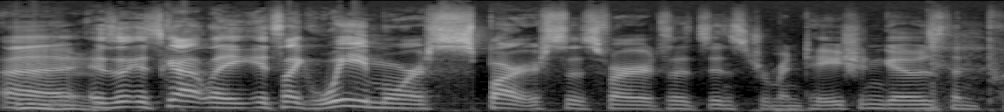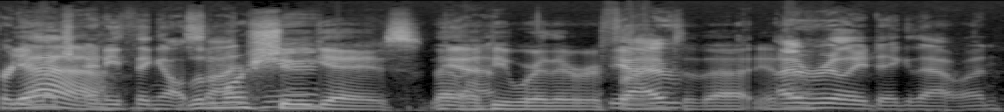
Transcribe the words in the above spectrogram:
Uh, Mm-hmm. it's, it's got like it's like way more sparse as far as its instrumentation goes than pretty much anything else. A little more here. shoegaze. That Yeah. might be where they're referring Yeah, I, to that. You know? I really dig that one.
